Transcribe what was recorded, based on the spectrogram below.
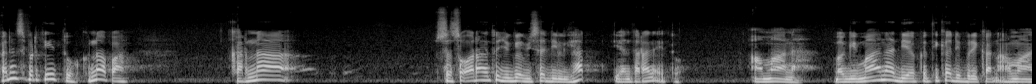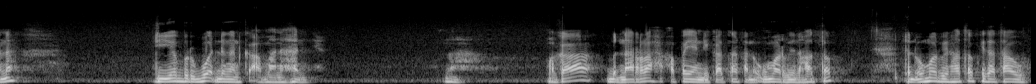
Karena seperti itu. Kenapa? Karena seseorang itu juga bisa dilihat di antaranya itu amanah Bagaimana dia ketika diberikan amanah, dia berbuat dengan keamanahannya. Nah, maka benarlah apa yang dikatakan Umar bin Khattab dan Umar bin Khattab kita tahu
